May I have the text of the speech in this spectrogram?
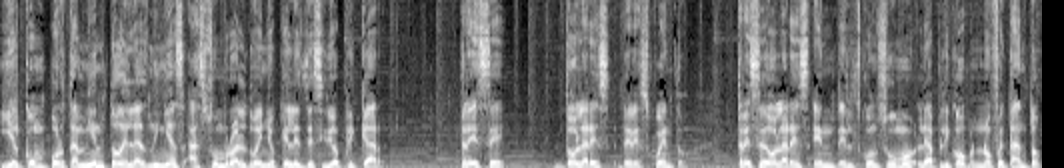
y el comportamiento de las niñas asombró al dueño que les decidió aplicar 13 dólares de descuento. 13 dólares en el consumo le aplicó, no fue tanto,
